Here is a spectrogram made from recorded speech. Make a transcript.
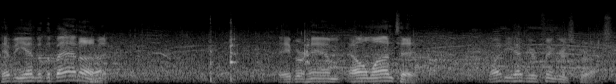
heavy end of the bat on Yep. it. Abraham Almonte. Why do you have your fingers crossed?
